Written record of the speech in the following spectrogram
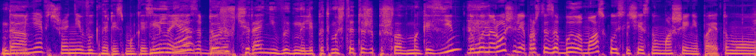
Да. меня вчера не выгнали из магазина, Меня я забыла. тоже вчера не выгнали, потому что я тоже пришла в магазин, Ну, мы нарушили, я просто забыла маску, если честно, в машине, поэтому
